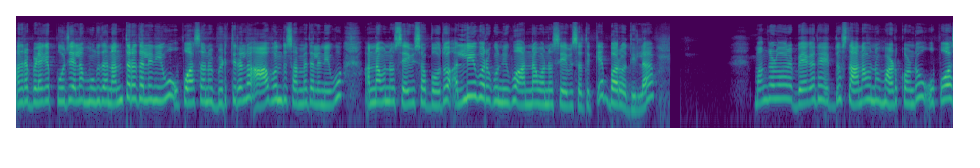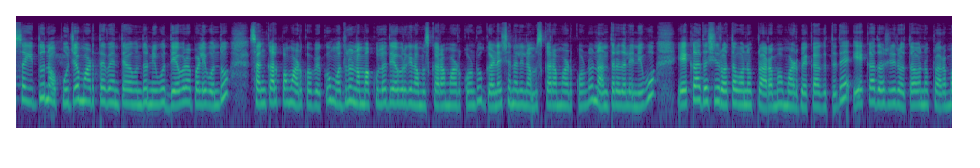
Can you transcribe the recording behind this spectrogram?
ಅಂದರೆ ಬೆಳಗ್ಗೆ ಪೂಜೆ ಎಲ್ಲ ಮುಗಿದ ನಂತರದಲ್ಲಿ ನೀವು ಉಪವಾಸವನ್ನು ಬಿಡ್ತಿರಲ್ಲ, ಆ ಒಂದು ಸಮಯದಲ್ಲಿ ನೀವು ಅನ್ನವನ್ನು ಸೇವಿಸಬಹುದು. ಅಲ್ಲಿವರೆಗೂ ನೀವು ಅನ್ನವನ್ನು ಸೇವಿಸೋದಕ್ಕೆ ಬರೋದಿಲ್ಲ. দিলাম ಮಂಗಳವಾರ ಬೇಗನೆ ಎದ್ದು ಸ್ನಾನವನ್ನು ಮಾಡಿಕೊಂಡು ಉಪವಾಸ ಇದ್ದು ನಾವು ಪೂಜೆ ಮಾಡ್ತೇವೆ ಅಂತ ಒಂದು ನೀವು ದೇವರ ಬಳಿ ಒಂದು ಸಂಕಲ್ಪ ಮಾಡ್ಕೋಬೇಕು. ಮೊದಲು ನಮ್ಮ ಕುಲದೇವರಿಗೆ ನಮಸ್ಕಾರ ಮಾಡಿಕೊಂಡು, ಗಣೇಶನಲ್ಲಿ ನಮಸ್ಕಾರ ಮಾಡಿಕೊಂಡು, ನಂತರದಲ್ಲಿ ನೀವು ಏಕಾದಶಿ ವ್ರತವನ್ನು ಪ್ರಾರಂಭ ಮಾಡಬೇಕಾಗುತ್ತದೆ. ಏಕಾದಶಿ ವ್ರತವನ್ನು ಪ್ರಾರಂಭ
